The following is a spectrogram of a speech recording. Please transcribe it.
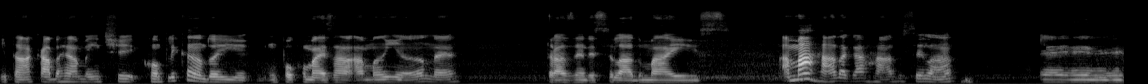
Então acaba realmente complicando aí um pouco mais a, amanhã, né? Trazendo esse lado mais amarrado, agarrado, sei lá. É...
